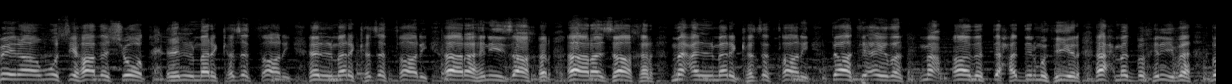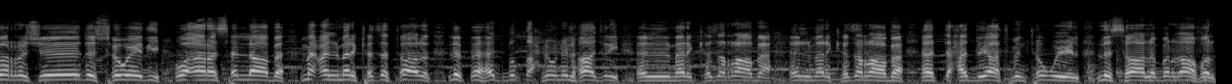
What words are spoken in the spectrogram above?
بناموس هذا الشوط. المركز الثاني المركز الثاني الثاني أرى هني زاخر أرى زاخر مع المركز الثاني. تاتي أيضا مع هذا التحدي المثير أحمد بخليفه بن رشيد السويدي وأرى سلابة مع المركز الثالث لفهد بن طحنون الهاجري. المركز الرابع المركز الرابع التحديات من تنويل لسالم بن غافل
